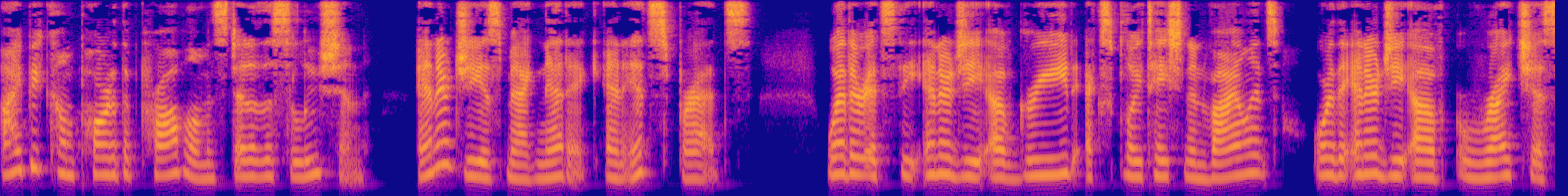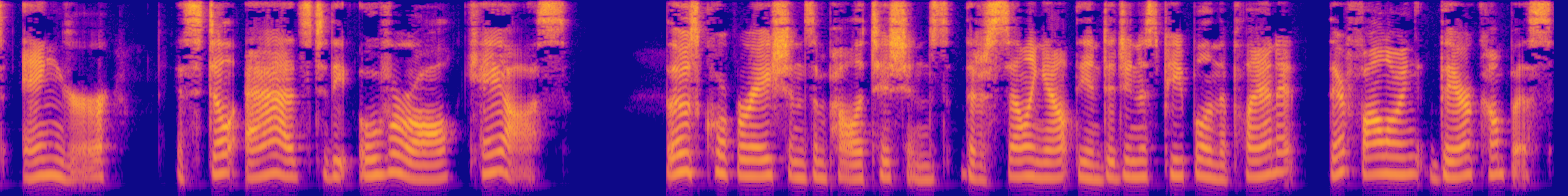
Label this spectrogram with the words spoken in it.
I become part of the problem instead of the solution. Energy is magnetic and it spreads. Whether it's the energy of greed, exploitation, and violence, or the energy of righteous anger, it still adds to the overall chaos. Those corporations and politicians that are selling out the indigenous people and the planet, they're following their compass.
